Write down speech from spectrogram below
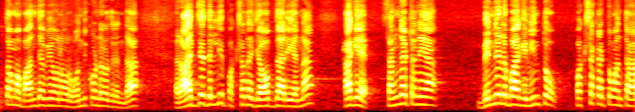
ಉತ್ತಮ ಬಾಂಧವ್ಯವನ್ನು ಅವರು ಹೊಂದಿಕೊಂಡಿರೋದ್ರಿಂದ ರಾಜ್ಯದಲ್ಲಿ ಪಕ್ಷದ ಜವಾಬ್ದಾರಿಯನ್ನು ಹಾಗೆ ಸಂಘಟನೆಯ ಬೆನ್ನೆಲುಬಾಗಿ ನಿಂತು ಪಕ್ಷ ಕಟ್ಟುವಂತಹ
